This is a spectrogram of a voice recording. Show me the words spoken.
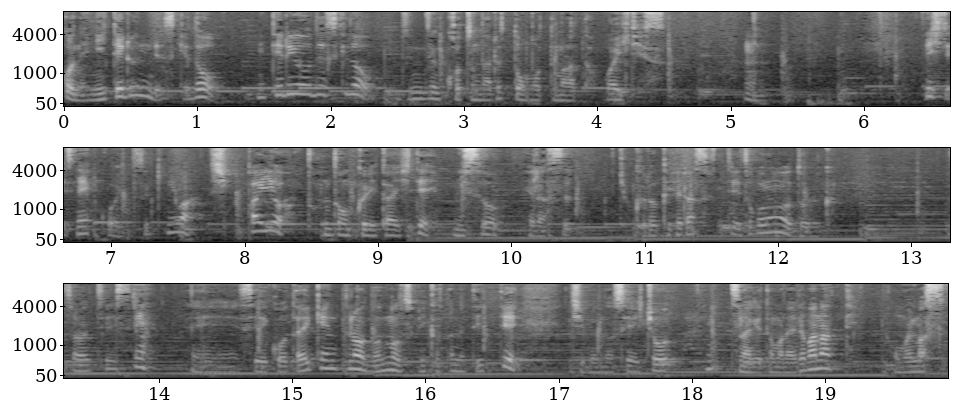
構ね似てるんですけど似てるようですけど全然異なると思ってもらった方がいいです。うん。是非ですねこういう時には失敗をどんどん繰り返してミスを減らす極力減らすっていうところの努力。そのうちですね、えー、成功体験っていうのをどんどん積み重ねていって自分の成長につなげてもらえればなって思います。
